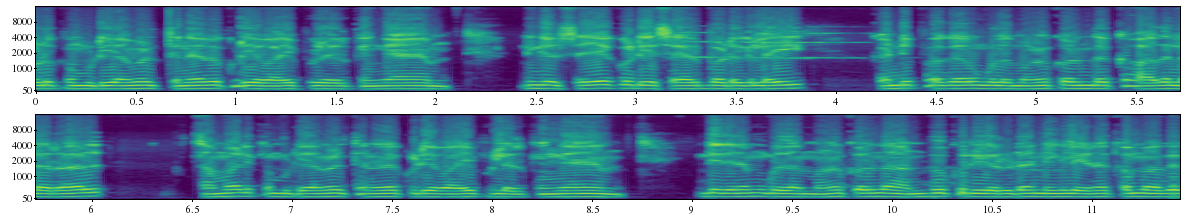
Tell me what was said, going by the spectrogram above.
கொடுக்க முடியாமல் திணறக்கூடிய வாய்ப்புகள் இருக்குங்க. நீங்கள் செய்யக்கூடிய செயல்பாடுகளை கண்டிப்பாக உங்களது மனம் காதலரால் சமாளிக்க முடியாமல் திணறக்கூடிய வாய்ப்புகள் இருக்குங்க. இந்த தினம் உங்களது மனம் அன்புக்குரியவருடன் நீங்கள் இணக்கமாக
